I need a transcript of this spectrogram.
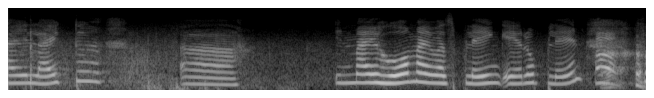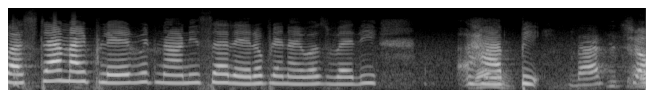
I liked uh, in my home I was playing aeroplane. Ah. First time I played with Nani sir aeroplane I was very happy. Oh,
